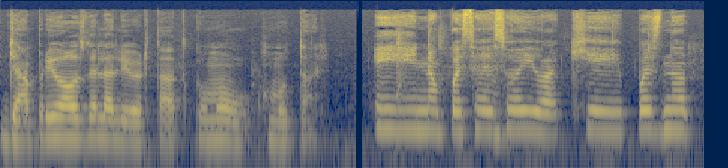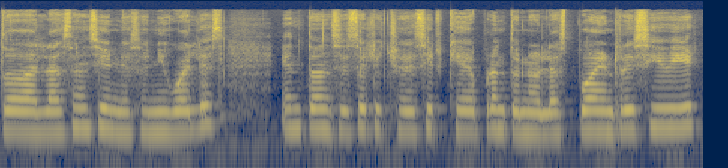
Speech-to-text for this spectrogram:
ya privados de la libertad como, como tal. Eh, no, pues a eso iba, que pues no todas las sanciones son iguales, entonces el hecho de decir que de pronto no las pueden recibir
